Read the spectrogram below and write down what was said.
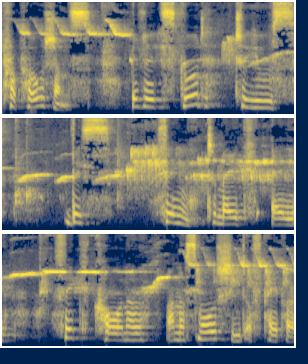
proportions. If it's good to use this thing to make a thick corner on a small sheet of paper.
